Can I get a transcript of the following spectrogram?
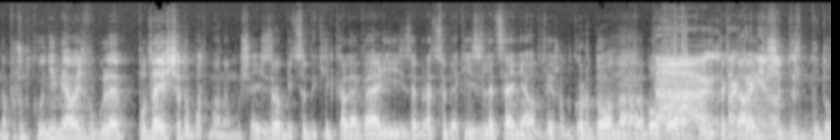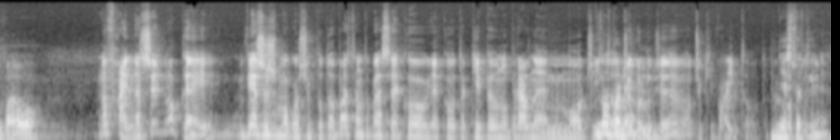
na początku nie miałeś w ogóle podejścia do Batmana. Musiałeś zrobić sobie kilka leveli, zebrać sobie jakieś zlecenia od, wiesz, od Gordona albo Tak, od Oracle i tak, tak, dalej. nie, To no- się też budowało. No fajnie, znaczy okej, wierzę, że mogło się podobać, natomiast jako, jako takie pełnoprawne MMO, czyli No to, to nie. czego ludzie oczekiwali, to, to po Niestety prostu nie.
